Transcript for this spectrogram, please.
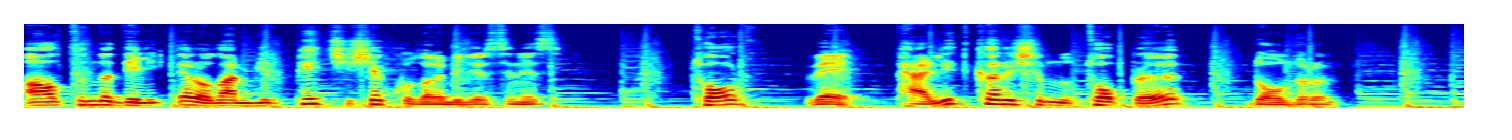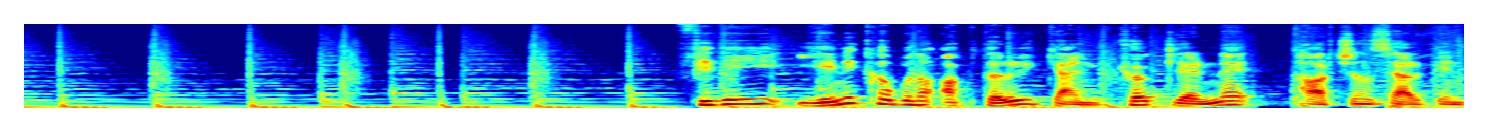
altında delikler olan bir pet şişe kullanabilirsiniz. Torf ve perlit karışımlı toprağı doldurun. Fideyi yeni kabına aktarırken köklerine tarçın serpin.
